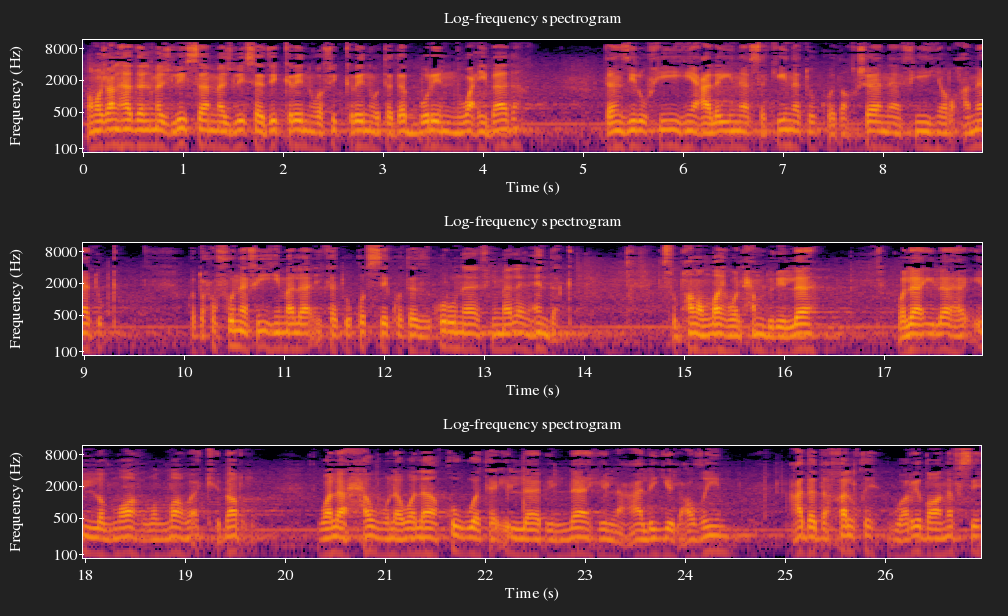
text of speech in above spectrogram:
اللهم اجعل هذا المجلس مجلس ذكر وفكر وتدبر وعبادة. تنزل فيه علينا سكينتك وتغشانا فيه رحماتك. وتحفنا فيه ملائكة قدسك وتذكرنا في ملأ عندك. سبحان الله والحمد لله. ولا إله إلا الله والله أكبر. ولا حول ولا قوة إلا بالله العلي العظيم. عدد خلقه ورضا نفسه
